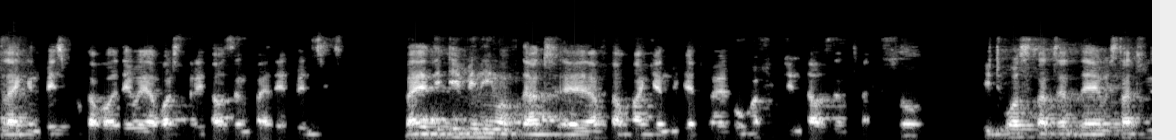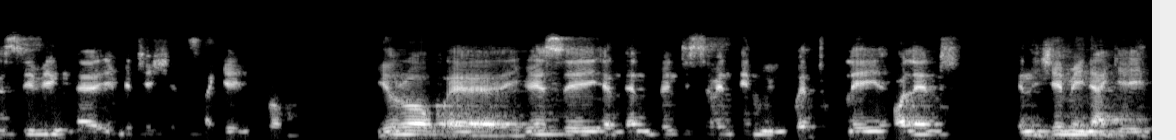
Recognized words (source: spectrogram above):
like in Facebook about there were about 3,000 by the 26 by the evening of that, uh, after Wacken, we had uh, over 15,000 likes. So it all started there. We started receiving uh, invitations again from Europe, USA, uh, and then 2017 we went to play Holland and Germany again.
